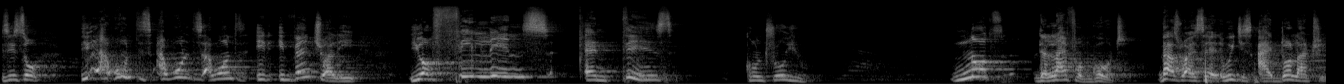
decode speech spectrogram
You see, so I want this, I want this, I want this. It, eventually, your feelings and things control you, not the life of God. That's why I said, which is idolatry.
